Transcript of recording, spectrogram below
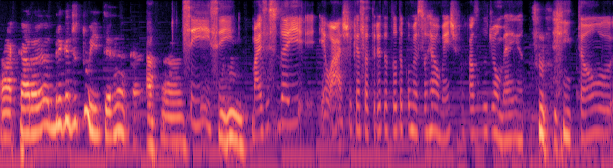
Ah, cara, é briga de Twitter, né, cara? Ah. Ah, Sim, sim. uhum. Mas isso daí, eu acho que essa treta toda começou realmente por causa do John Mayer. então,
